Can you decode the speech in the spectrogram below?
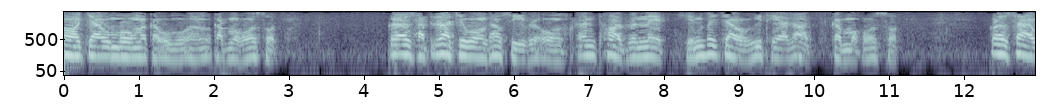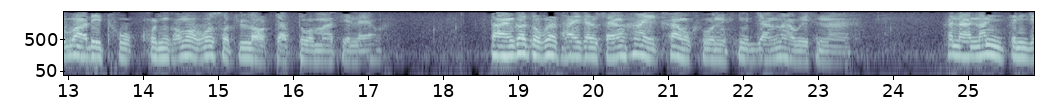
ออกจากอุโมงค์มากับอุโมงค์กับมโหสถกษัตริย์ราชวงศ์ทั้งสี่พระองค์ท่านทอดพระเนตรเห็นพระเจ้าวิเทหราชกับมโหสถ ก็ทราบว่าได้ถูกคนของมโหสถหลอกจับตัวมาเสียแล้ว ต่างก็ตกพระทัยกันแสงให้ข้ามครวนหยุดอย่างน่าเวทนาขณะนั้นเป็นย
